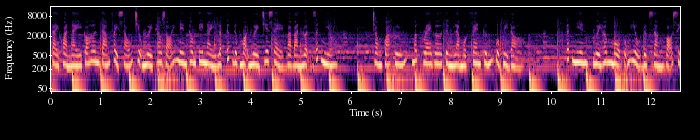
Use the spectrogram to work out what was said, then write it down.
Tài khoản này có hơn 8,6 triệu người theo dõi nên thông tin này lập tức được mọi người chia sẻ và bàn luận rất nhiều. Trong quá khứ, McGregor từng là một fan cứng của quỷ đỏ. Tất nhiên, người hâm mộ cũng hiểu được rằng võ sĩ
